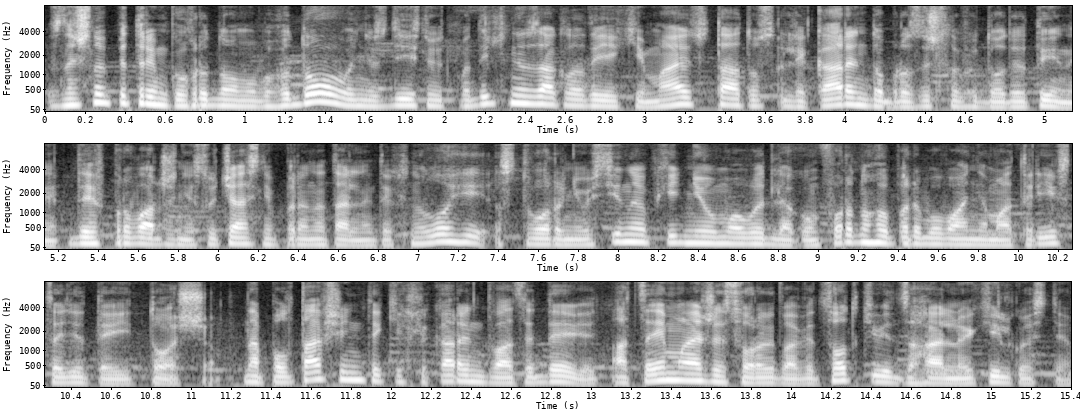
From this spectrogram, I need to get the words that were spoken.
Значну підтримку грудному вигодовуванню здійснюють медичні заклади, які мають статус лікарень доброзичливих до дитини, де впроваджені сучасні перинатальні технології, створені усі необхідні умови для комфортного перебування матерів та дітей тощо. На Полтавщині таких лікарень 29, а це й майже 42% від загальної кількості.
